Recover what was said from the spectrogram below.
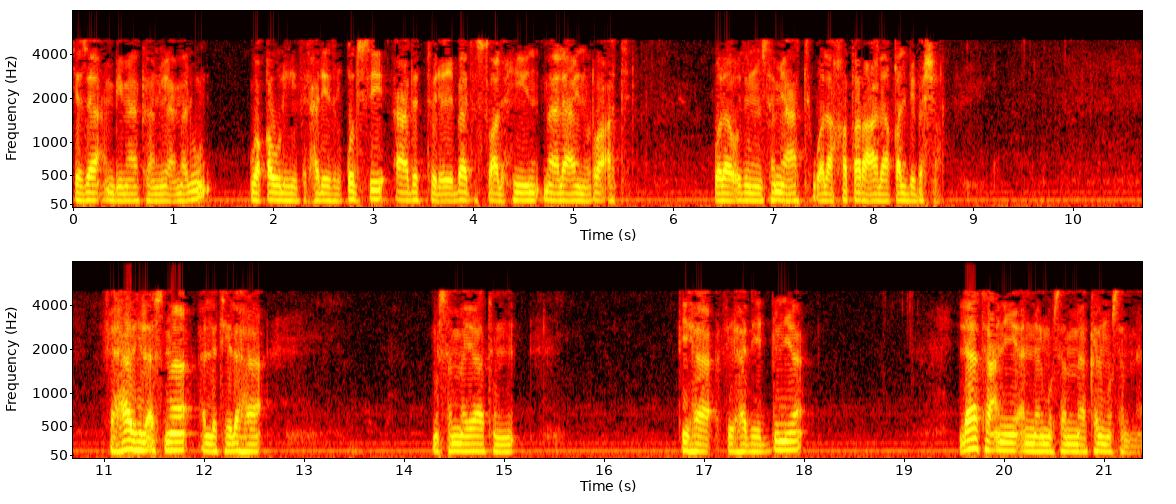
جزاء بما كانوا يعملون وقوله في الحديث القدسي أعددت لعباد الصالحين ما لا عين رأت ولا أذن سمعت ولا خطر على قلب بشر فهذه الأسماء التي لها مسميات فيها في هذه الدنيا لا تعني أن المسمى كالمسمى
